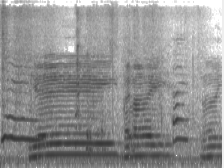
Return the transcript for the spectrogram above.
Yay. Yay. Bye-bye. Bye. Bye.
